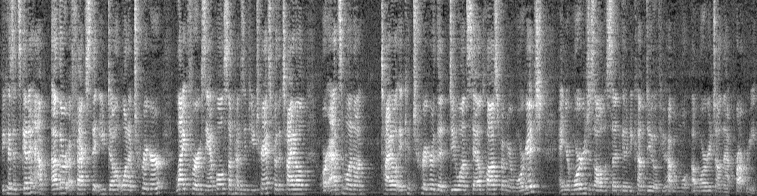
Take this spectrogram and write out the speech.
because it's gonna have other effects that you don't wanna trigger. Like, for example, sometimes if you transfer the title or add someone on title, it can trigger the due on sale clause from your mortgage, and your mortgage is all of a sudden gonna become due if you have a, mortgage on that property.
